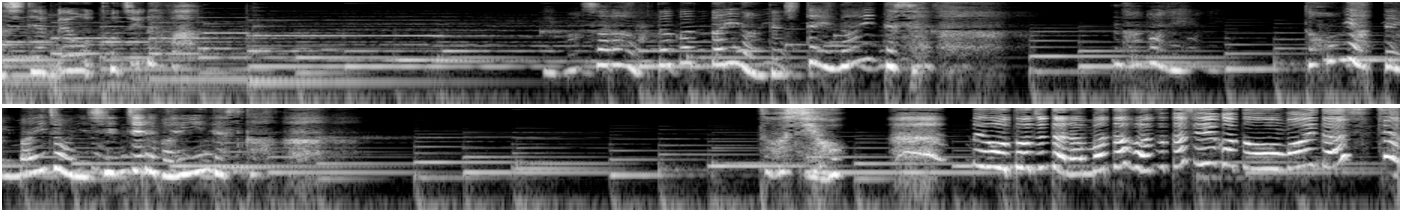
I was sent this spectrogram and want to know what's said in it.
うして目を閉じれば、今更疑ったりなんてしていないんです。なのに、どうやって今以上に信じればいいんですかどうしよう。目を閉じたらまた恥ずかしいことを思い出しちゃ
